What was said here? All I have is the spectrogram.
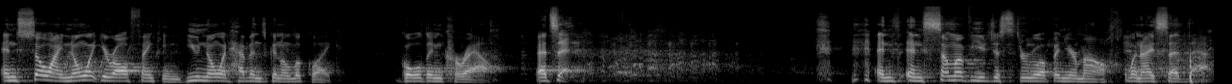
And so I know what you're all thinking. You know what heaven's going to look like Golden Corral. That's it. And, and some of you just threw up in your mouth when I said that.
